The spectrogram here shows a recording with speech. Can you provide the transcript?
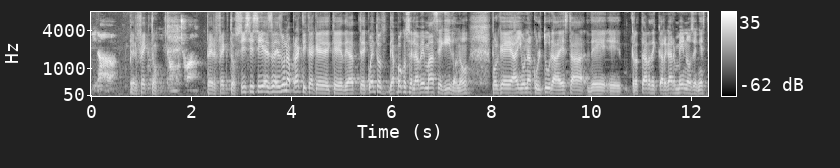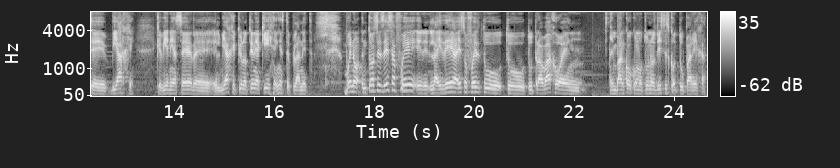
y nada, Perfecto. No mucho más. Perfecto. Sí, sí, sí. Es, es una práctica que, que de, te cuento, de a poco se la ve más seguido, ¿no? Porque hay una cultura esta de eh, tratar de cargar menos en este viaje que viene a ser eh, el viaje que uno tiene aquí en este planeta. Bueno, entonces esa fue eh, la idea, eso fue tu, tu, tu trabajo en, en Bangkok, como tú nos dices, con tu pareja.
